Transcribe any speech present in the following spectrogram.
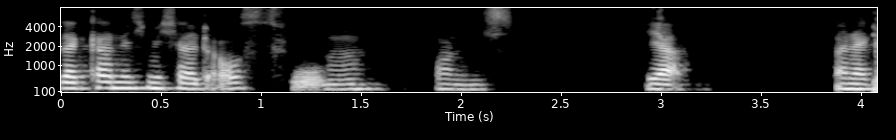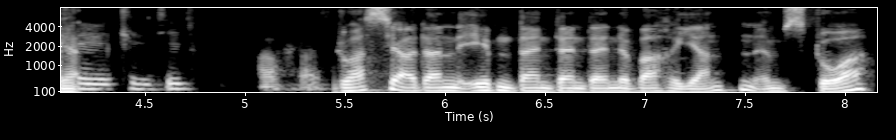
dann kann ich mich halt austoben und ja, meiner ja. Kreativität auflassen. Du hast ja dann eben dein, dein, deine Varianten im Store.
